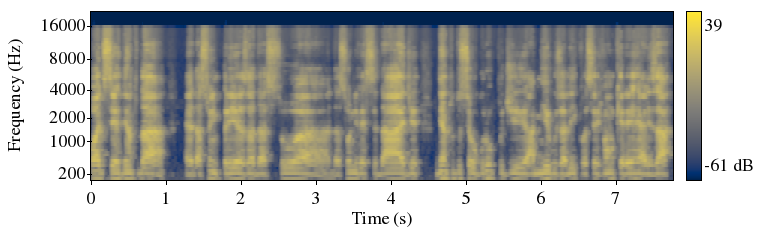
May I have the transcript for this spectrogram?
pode ser dentro da, é, da sua empresa, da sua, da sua universidade, dentro do seu grupo de amigos ali que vocês vão querer realizar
